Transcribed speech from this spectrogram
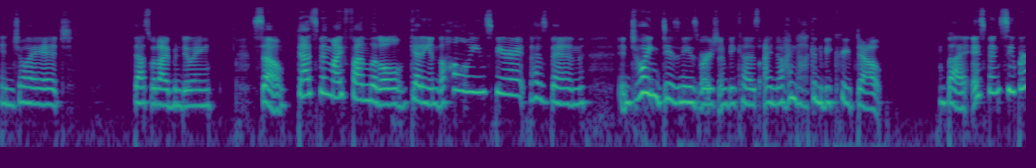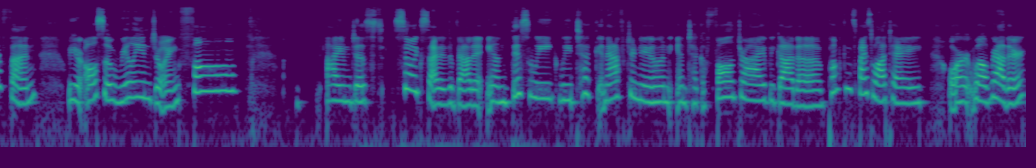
Enjoy it. That's what I've been doing. So that's been my fun little getting into the Halloween spirit, has been enjoying Disney's version because I know I'm not going to be creeped out. But it's been super fun. We are also really enjoying fall. I'm just so excited about it. And this week we took an afternoon and took a fall drive. We got a pumpkin spice latte, or, well, rather,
